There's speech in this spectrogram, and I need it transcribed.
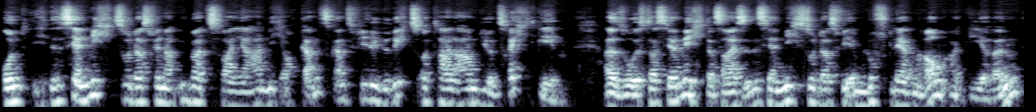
Und es ist ja nicht so, dass wir nach über zwei Jahren nicht auch ganz, ganz viele Gerichtsurteile haben, die uns Recht geben. Also so ist das ja nicht. Das heißt, es ist ja nicht so, dass wir im luftleeren Raum agieren,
